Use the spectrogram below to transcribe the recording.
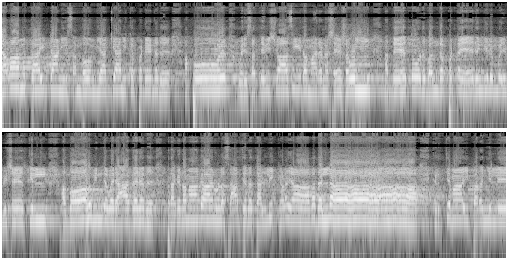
കറാമത്തായിട്ടാണ് ഈ സംഭവം വ്യാഖ്യാനിക്കപ്പെടേണ്ടത്. അപ്പോൾ ഒരു സത്യവിശ്വാസിയുടെ മരണശേഷവും അദ്ദേഹത്തോട് ബന്ധപ്പെട്ട ഏതെങ്കിലും ഒരു വിഷയത്തിൽ അള്ളാഹുവിന്റെ ഒരു ആദരവ് പ്രകടമാകാനുള്ള സാധ്യത തള്ളിക്കളയാവതല്ല. കൃത്യമായി പറഞ്ഞില്ലേ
